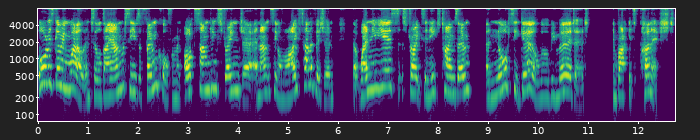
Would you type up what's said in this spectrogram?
All is going well until Diane receives a phone call from an odd sounding stranger announcing on live television that when New Year's strikes in each time zone, a naughty girl will be murdered, in brackets, punished.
